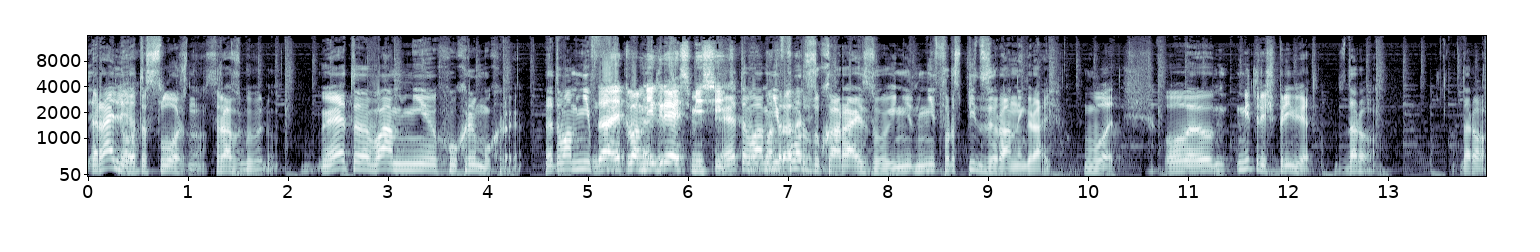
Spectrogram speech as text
Ралли Но. это сложно, сразу говорю. Это вам не хухры-мухры. Это вам не... Да, это вам не грязь месить. Это вам не Forza Horizon и не, не For Speed The Run играть. Вот. Митрич, привет. Здорово. Здорово.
